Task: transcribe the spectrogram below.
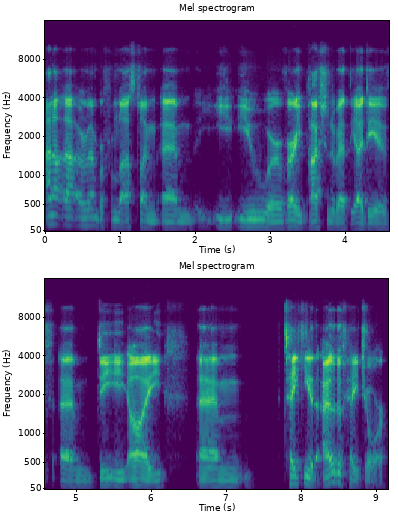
And I, I, remember from last time, um, you, you were very passionate about the idea of um, DEI um, taking it out of HR.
